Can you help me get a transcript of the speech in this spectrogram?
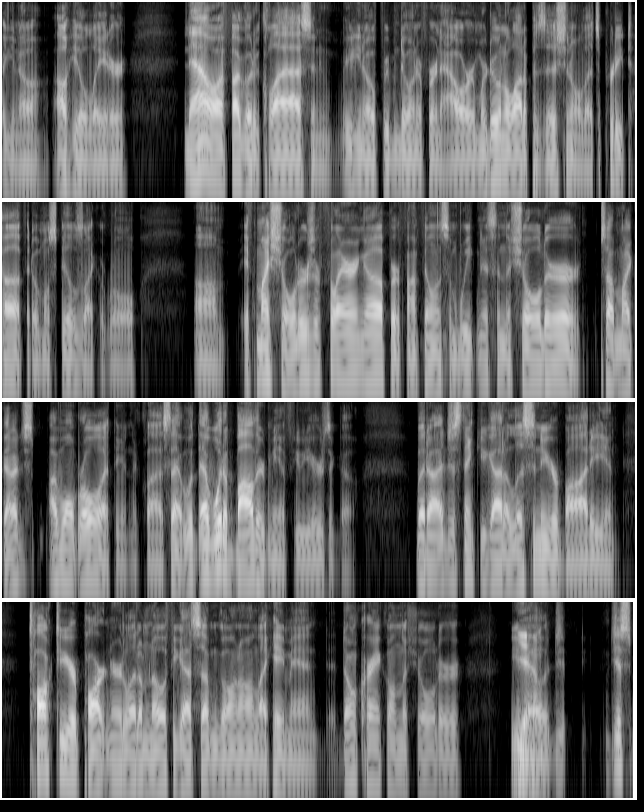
You know, I'll heal later. Now, if I go to class and you know if we've been doing it for an hour and we're doing a lot of positional, that's pretty tough. It almost feels like a roll. Um, if my shoulders are flaring up or if I'm feeling some weakness in the shoulder or something like that, I just I won't roll at the end of class. That would that would have bothered me a few years ago, but I just think you got to listen to your body and talk to your partner. Let them know if you got something going on. Like, hey man, don't crank on the shoulder. You Yeah. know, j- just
